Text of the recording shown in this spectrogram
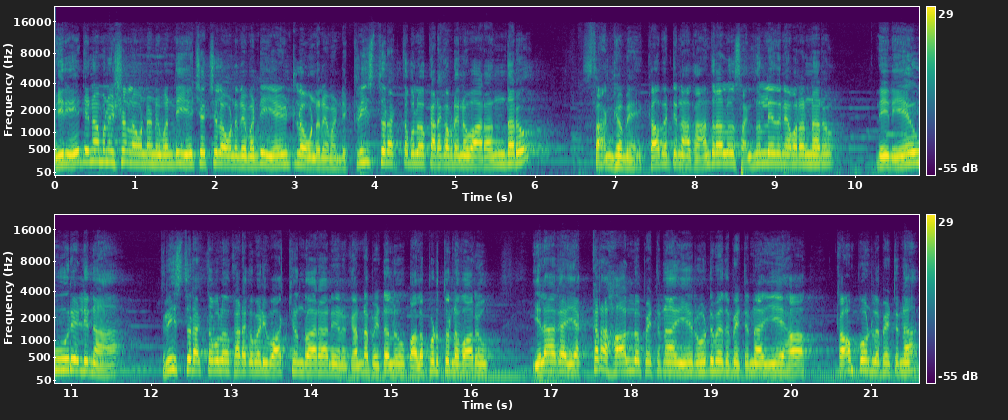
మీరు ఏ డినామినేషన్లో ఉండనివ్వండి ఏ చర్చిలో ఉండనివ్వండి ఏ ఇంట్లో ఉండనివ్వండి క్రీస్తు రక్తములో కడగబడిన వారందరూ సంఘమే. కాబట్టి నాకు ఆంధ్రాలో సంఘం లేదని ఎవరన్నారు? నేను ఏ ఊరు వెళ్ళినా క్రీస్తు రక్తంలో కడగబడి వాక్యం ద్వారా నేను కన్న బిడ్డలు బలపడుతున్నవారు ఇలాగ ఎక్కడ హాల్లో పెట్టినా ఏ రోడ్డు మీద పెట్టినా ఏ హా కాంపౌండ్లో పెట్టినా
